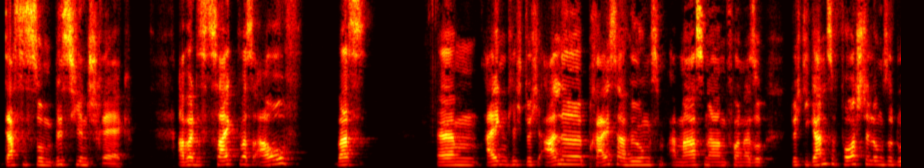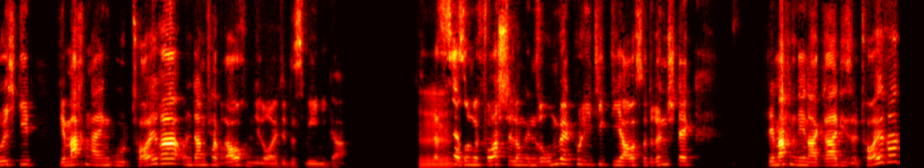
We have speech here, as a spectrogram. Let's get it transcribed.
das ist so ein bisschen schräg. Aber das zeigt was auf, was ähm, eigentlich durch alle Preiserhöhungsmaßnahmen von, also durch die ganze Vorstellung so durchgeht, wir machen ein Gut teurer und dann verbrauchen die Leute das weniger. Mhm. Das ist ja so eine Vorstellung in so Umweltpolitik, die ja auch so drinsteckt. Wir machen den Agrardiesel teurer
